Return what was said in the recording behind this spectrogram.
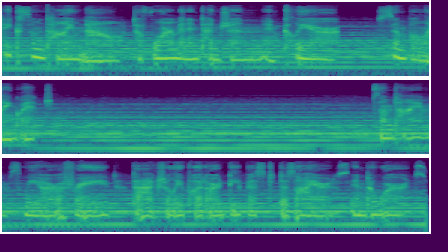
take some time now to form an intention in clear, simple language. Sometimes we are afraid to actually put our deepest desires into words.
